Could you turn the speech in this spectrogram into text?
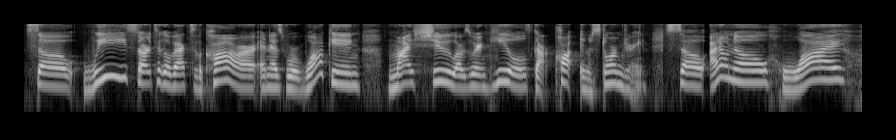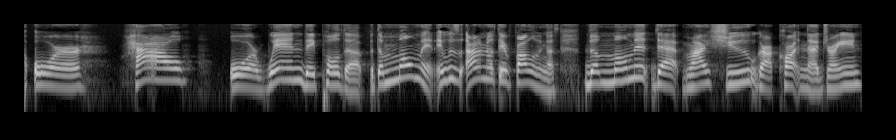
So we start to go back to the car. And as we're walking, my shoe, I was wearing heels, got caught in a storm drain. So I don't know why or how or when they pulled up. But the moment it was, I don't know if they were following us, the moment that my shoe got caught in that drain,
